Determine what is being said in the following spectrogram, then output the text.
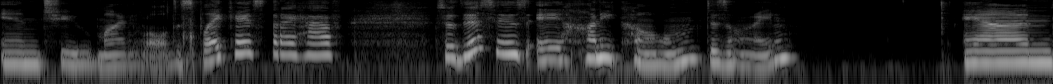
into my little display case that I have. So this is a honeycomb design, and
